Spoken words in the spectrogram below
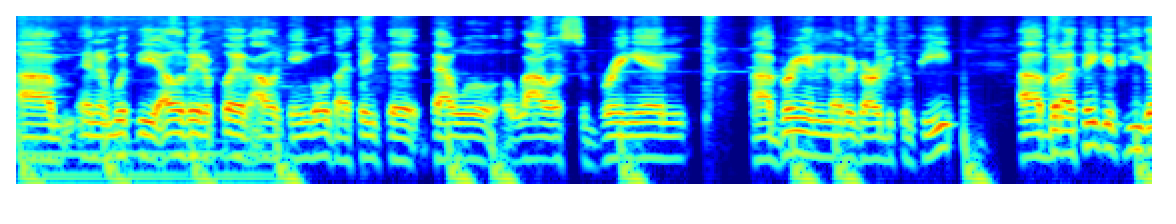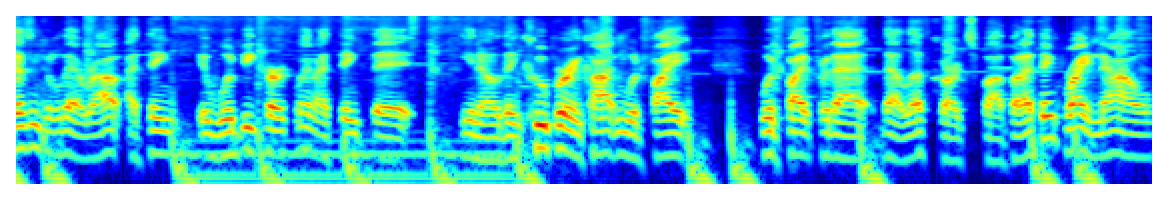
Um, and then with the elevated play of Alec Ingold, I think that that will allow us to bring in uh, bring in another guard to compete. Uh, but I think if he doesn't go that route, I think it would be Kirkland. I think that you know then Cooper and Cotton would fight would fight for that that left guard spot. But I think right now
